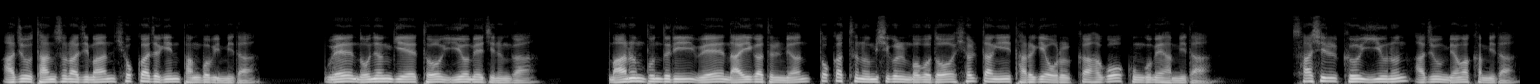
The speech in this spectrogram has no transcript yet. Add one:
아주 단순하지만 효과적인 방법입니다. 왜 노년기에 더 위험해지는가? 많은 분들이 왜 나이가 들면 똑같은 음식을 먹어도 혈당이 다르게 오를까 하고 궁금해 합니다. 사실 그 이유는 아주 명확합니다.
